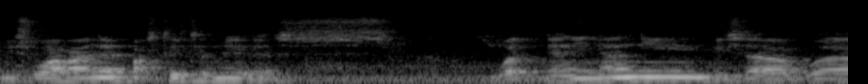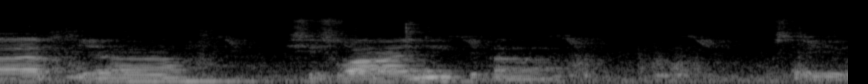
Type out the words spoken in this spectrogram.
ini suaranya pasti jernih guys. Buat nyanyi-nyanyi bisa buat ya si suara ini kita pasti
